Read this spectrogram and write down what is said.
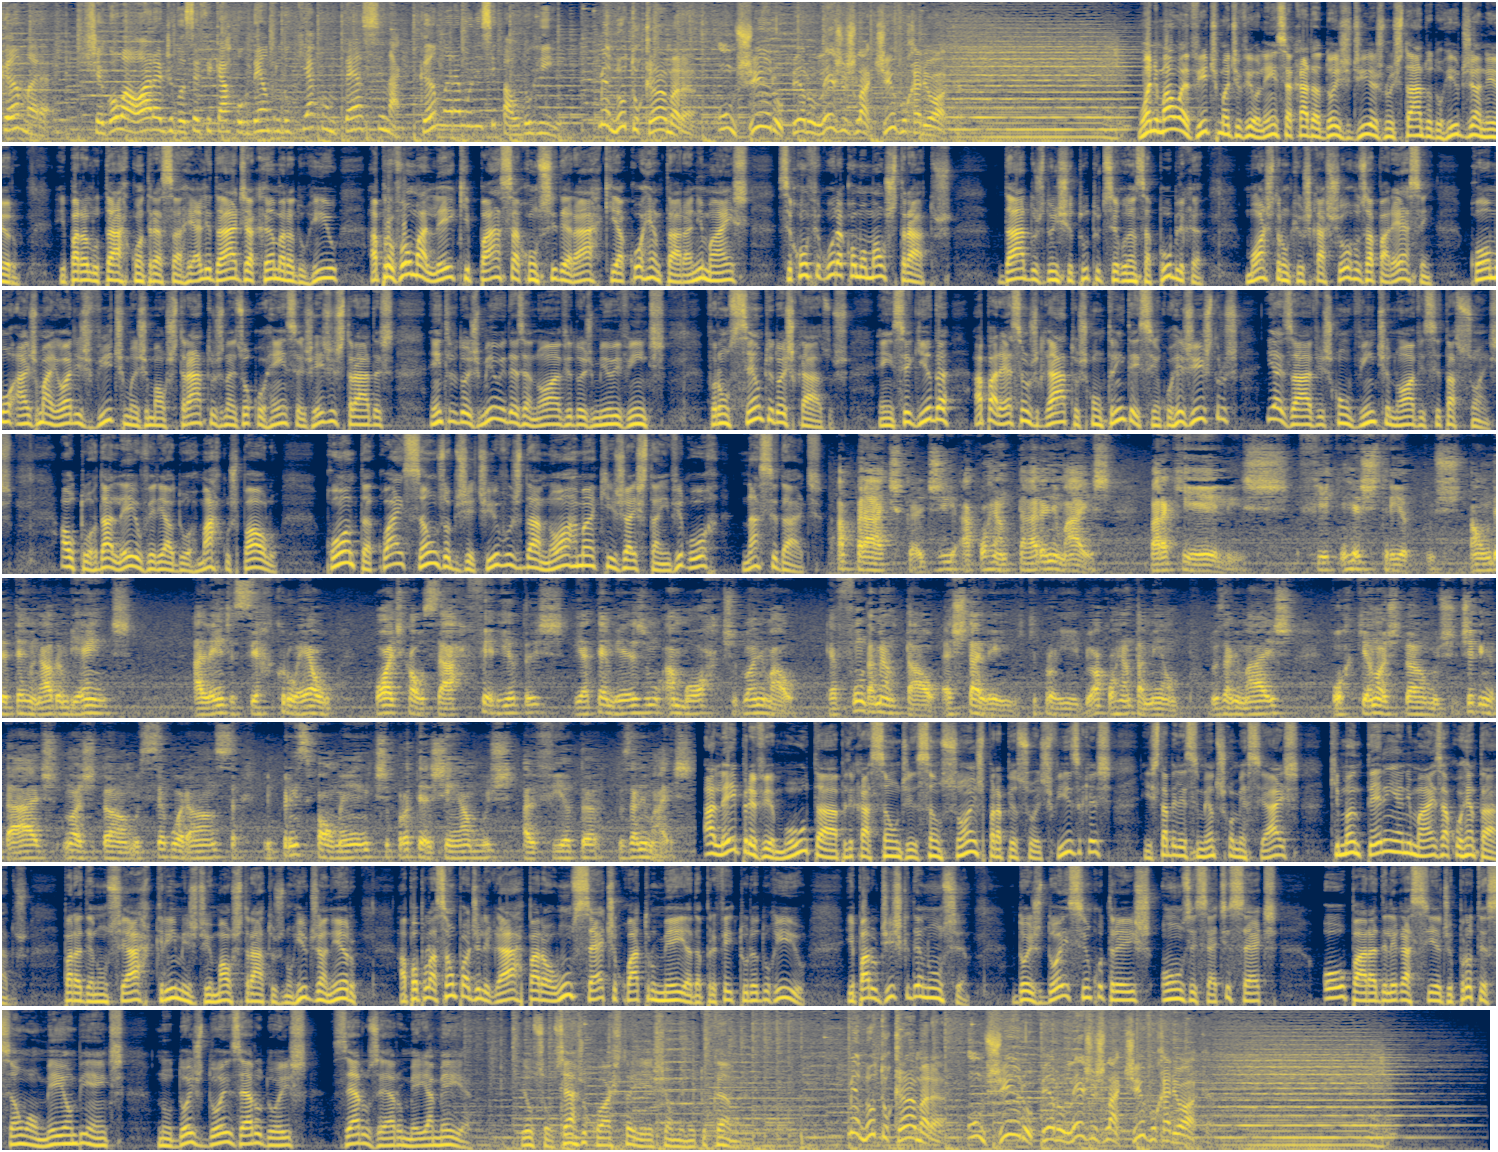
Câmara. Chegou a hora de você ficar por dentro do que acontece na Câmara Municipal do Rio. Minuto Câmara, um giro pelo Legislativo Carioca. O animal é vítima de violência a cada dois dias no estado do Rio de Janeiro. E para lutar contra essa realidade, a Câmara do Rio aprovou uma lei que passa a considerar que acorrentar animais se configura como maus tratos. Dados do Instituto de Segurança Pública mostram que os cachorros aparecem como as maiores vítimas de maus tratos nas ocorrências registradas entre 2019 e 2020. Foram 102 casos. Em seguida, aparecem os gatos com 35 registros e as aves com 29 citações. Autor da lei, o vereador Marcos Paulo, conta quais são os objetivos da norma que já está em vigor na cidade. A prática de acorrentar animais para que eles fiquem restritos a um determinado ambiente, além de ser cruel, pode causar feridas e até mesmo a morte do animal. É fundamental esta lei que proíbe o acorrentamento dos animais porque nós damos dignidade, nós damos segurança e principalmente protegemos a vida dos animais. A lei prevê multa, a aplicação de sanções para pessoas físicas e estabelecimentos comerciais que manterem animais acorrentados. Para denunciar crimes de maus tratos no Rio de Janeiro, a população pode ligar para o 1746 da Prefeitura do Rio e para o Disque Denúncia 2253 1177 ou para a Delegacia de Proteção ao Meio Ambiente no 2202 0066. Eu sou Sérgio Costa e este é o Minuto Câmara. Minuto Câmara, um giro pelo Legislativo Carioca.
